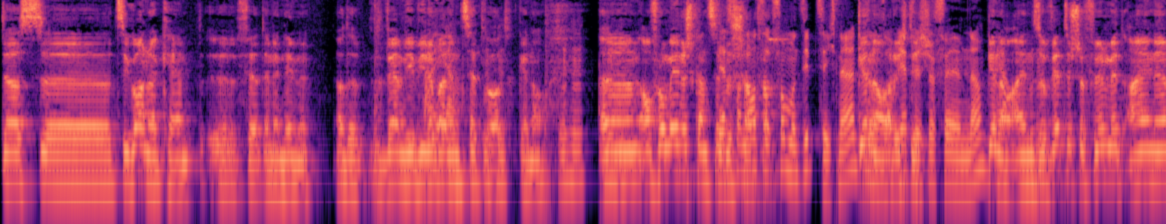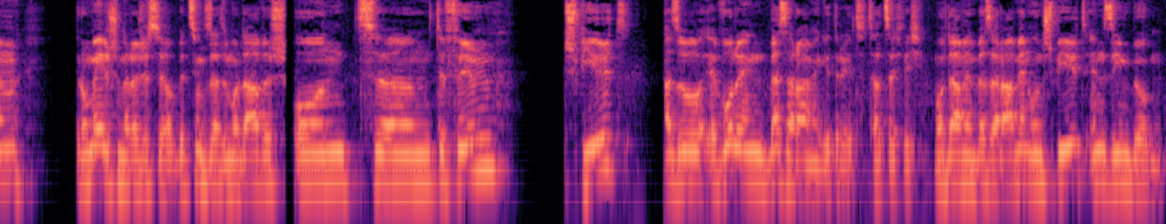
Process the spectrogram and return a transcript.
Das äh, Zigeunercamp äh, fährt in den Himmel. Also wären wir wieder ah, bei ja. dem Z-Wort, mhm. genau. Mhm. Ähm, auf Rumänisch ganz simpel. Der ist von 1975, ne? Genau, sowjetische richtig. Film, ne? Genau, ein mhm. sowjetischer Film mit einem rumänischen Regisseur, beziehungsweise moldawisch. Und ähm, der Film spielt, also er wurde in Bessarabien gedreht, tatsächlich. Moldawien, Bessarabien und spielt in Siebenbürgen.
